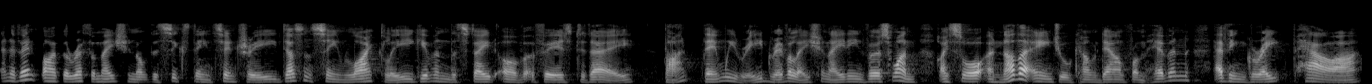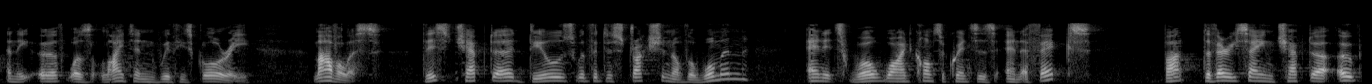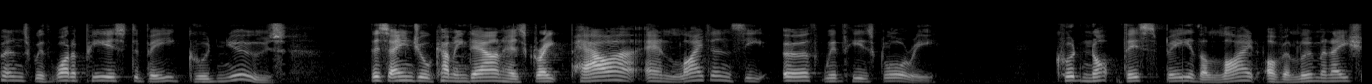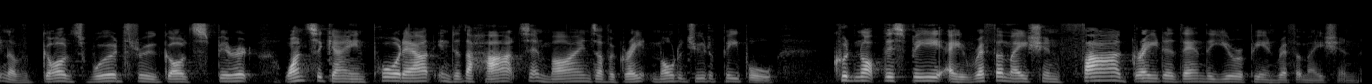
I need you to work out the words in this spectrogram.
An event like the Reformation of the 16th century doesn't seem likely given the state of affairs today. But then we read Revelation 18, verse 1 I saw another angel come down from heaven, having great power, and the earth was lightened with his glory. Marvelous. This chapter deals with the destruction of the woman and its worldwide consequences and effects, but the very same chapter opens with what appears to be good news. This angel coming down has great power and lightens the earth with his glory. Could not this be the light of illumination of God's Word through God's Spirit once again poured out into the hearts and minds of a great multitude of people? Could not this be a reformation far greater than the European Reformation?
